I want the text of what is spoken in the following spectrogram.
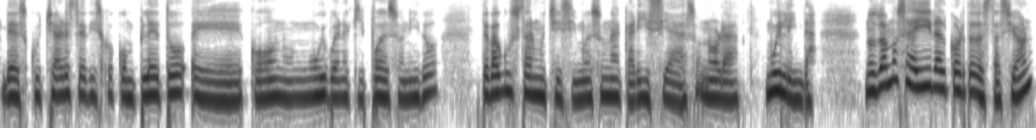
de escuchar este disco completo eh, con un muy buen equipo de sonido, te va a gustar muchísimo. Es una caricia sonora muy linda. Nos vamos a ir al corte de estación.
